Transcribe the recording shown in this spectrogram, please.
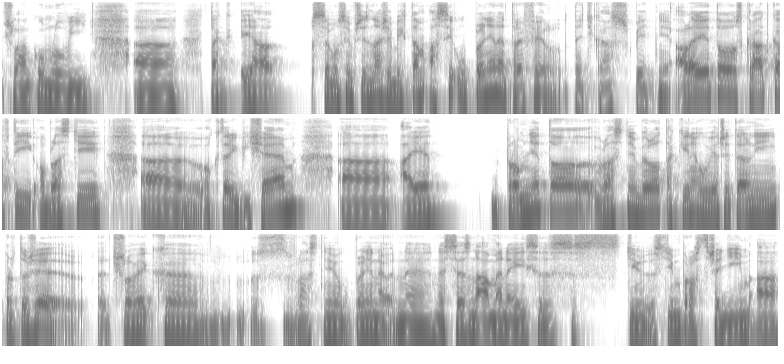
článku mluví, tak já se musím přiznat, že bych tam asi úplně netrefil teďka zpětně, ale je to zkrátka v té oblasti, o který píšem a je pro mě to vlastně bylo taky neuvěřitelný, protože člověk eh, vlastně úplně ne, ne, neseznámený s, s, tím, s tím prostředím a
